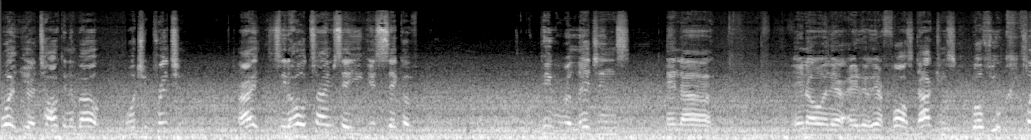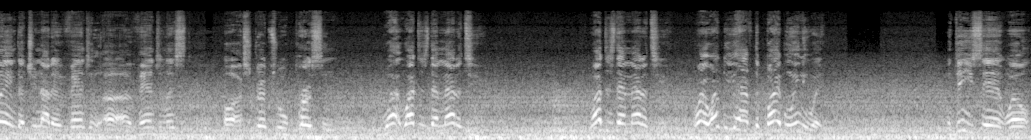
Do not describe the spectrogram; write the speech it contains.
what you're talking about, what you're preaching. Right. See, the whole time you say you get sick of people, religions, and uh, you know, and their their false doctrines. Well, if you claim that you're not an evangel, uh, evangelist or a scriptural person, why why does that matter to you? Why does that matter to you? Why why do you have the Bible anyway? And then you said, well,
